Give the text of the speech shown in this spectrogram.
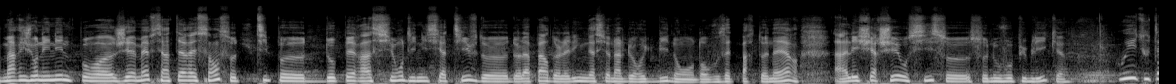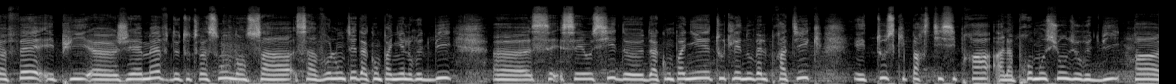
Marie-Joninine, pour GMF, c'est intéressant ce type d'opération, d'initiative de, la part de la Ligue nationale de rugby dont, dont vous êtes partenaire, à aller chercher aussi ce, nouveau public Oui, tout à fait. Et puis euh, GMF, de toute façon, dans sa, volonté d'accompagner le rugby, euh, c'est aussi d'accompagner toutes les nouvelles pratiques et tout ce qui participera à la promotion du rugby sera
